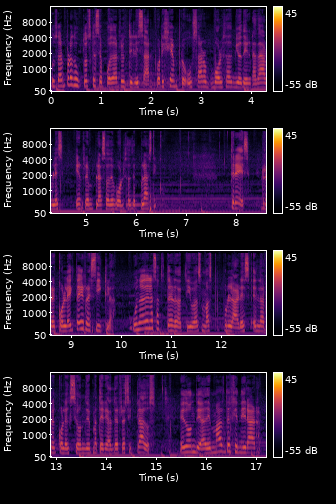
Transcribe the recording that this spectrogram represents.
Usar productos que se puedan reutilizar, por ejemplo, usar bolsas biodegradables en reemplazo de bolsas de plástico. 3. Recolecta y recicla. Una de las alternativas más populares es la recolección de materiales reciclados, en donde además de generar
